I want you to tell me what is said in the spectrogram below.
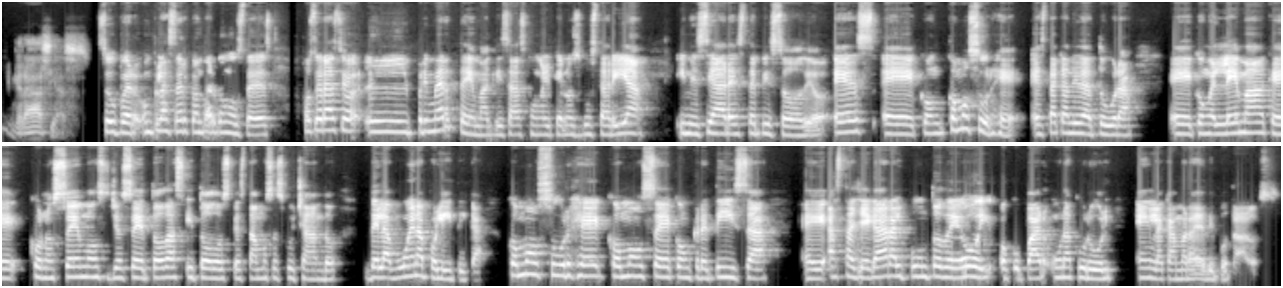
Gracias. Súper, un placer contar con ustedes. José Horacio, el primer tema quizás con el que nos gustaría iniciar este episodio es con cómo surge esta candidatura con el lema que conocemos, yo sé, todas y todos que estamos escuchando, de la buena política cómo surge, cómo se concretiza eh, hasta llegar al punto de hoy ocupar una curul en la Cámara de Diputados.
